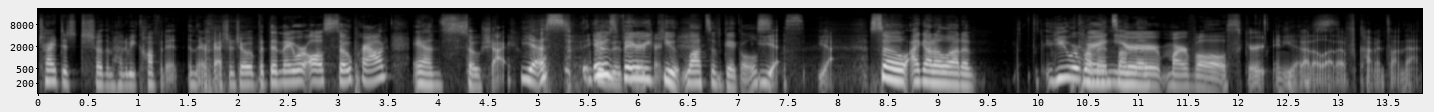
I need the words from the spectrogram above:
tried to show them how to be confident in their fashion show, but then they were all so proud and so shy. Yes. it was very cute. Lots of giggles. Yes, yeah. So I got a lot of You were wearing your Marvel skirt, and you got a lot of comments on that.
